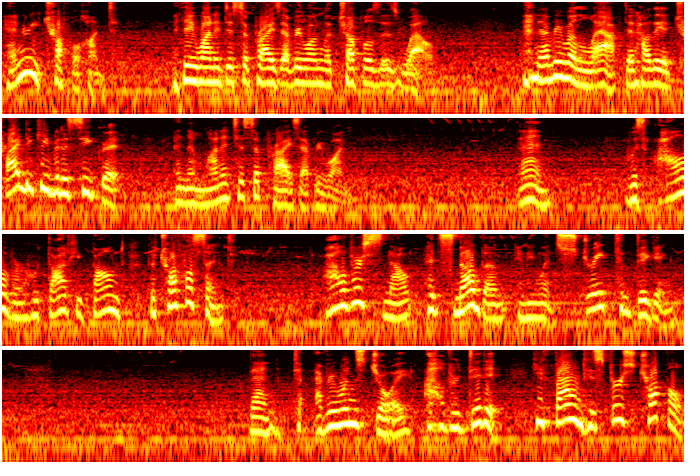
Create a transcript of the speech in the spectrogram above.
Henry truffle hunt. And they wanted to surprise everyone with truffles as well. And everyone laughed at how they had tried to keep it a secret and then wanted to surprise everyone. Then it was Oliver who thought he found the truffle scent. Oliver's snout had smelled them and he went straight to digging. Then, to everyone's joy, Oliver did it. He found his first truffle.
